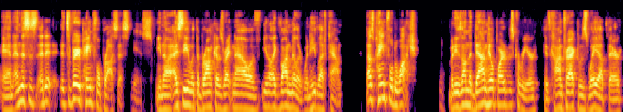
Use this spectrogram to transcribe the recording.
And and this is it, it's a very painful process. Yes. You know, I see it with the Broncos right now of, you know, like Von Miller when he left town. That was painful to watch but he's on the downhill part of his career. His contract was way up there,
